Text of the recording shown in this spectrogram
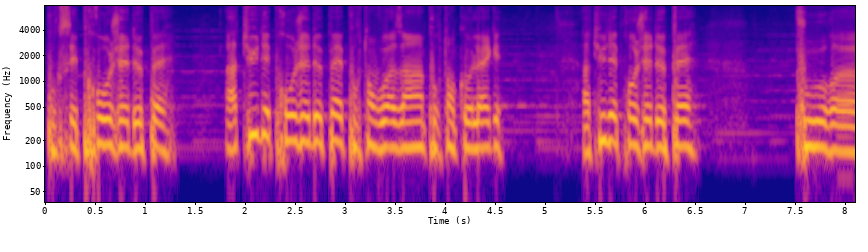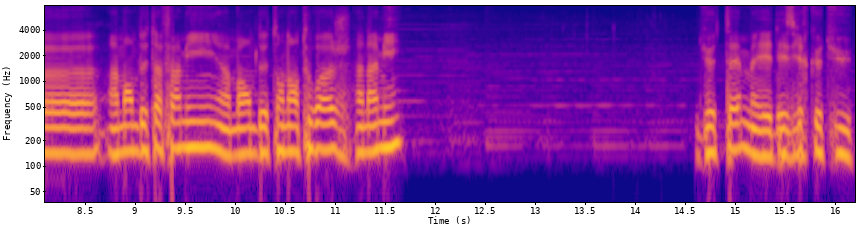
pour ces projets de paix. As-tu des projets de paix pour ton voisin, pour ton collègue? As-tu des projets de paix pour euh, un membre de ta famille, un membre de ton entourage, un ami? Dieu t'aime et désire que tu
